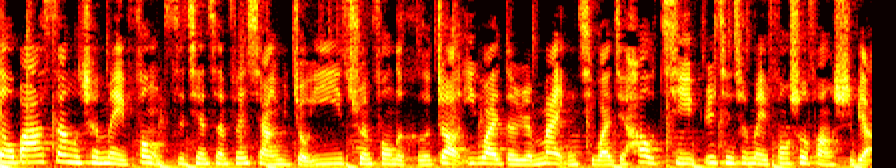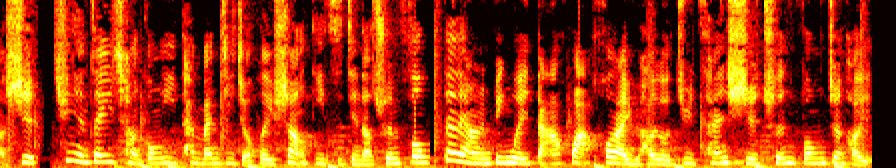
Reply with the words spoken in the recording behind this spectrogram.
欧巴桑陈美凤此前曾分享与九一一春风的合照，意外的人脉引起外界好奇。日前陈美凤受访时表示，去年在一场公益探班记者会上第一次见到春风，但两人并未搭话。后来与好友聚餐时，春风正好也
